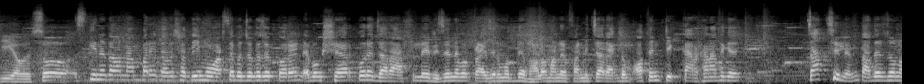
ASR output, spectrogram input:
জি অবশ্যই। সো স্ক্রিনে দেওয়া নাম্বারে তাদের সাথে ইমো হোয়াটসঅ্যাপে যোগাযোগ করেন এবং শেয়ার করে যারা আসলে রিজনেবল প্রাইসের মধ্যে ভালো মানের ফার্নিচার একদম অথেন্টিক কারখানা থেকে চাচ্ছিলেন তাদের জন্য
